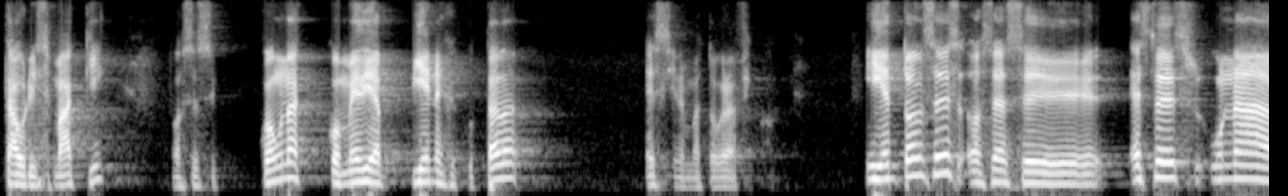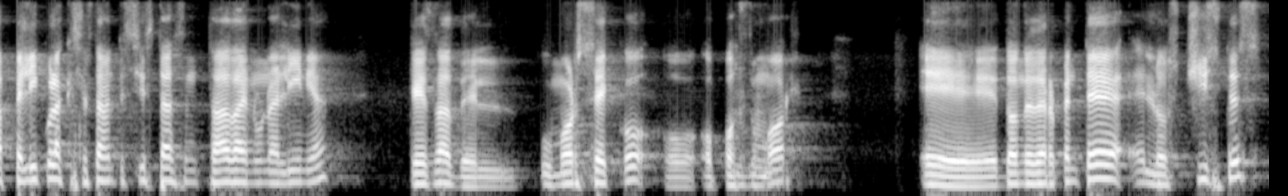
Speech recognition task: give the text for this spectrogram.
Kaurismaki, o sea, con una comedia bien ejecutada, es cinematográfico. Y entonces, o sea, se, esto es una película que ciertamente sí está sentada en una línea, que es la del humor seco o, o posthumor, eh, donde de repente los chistes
